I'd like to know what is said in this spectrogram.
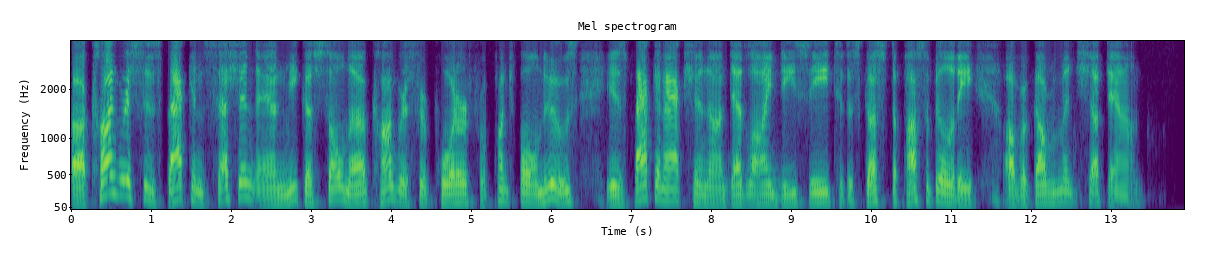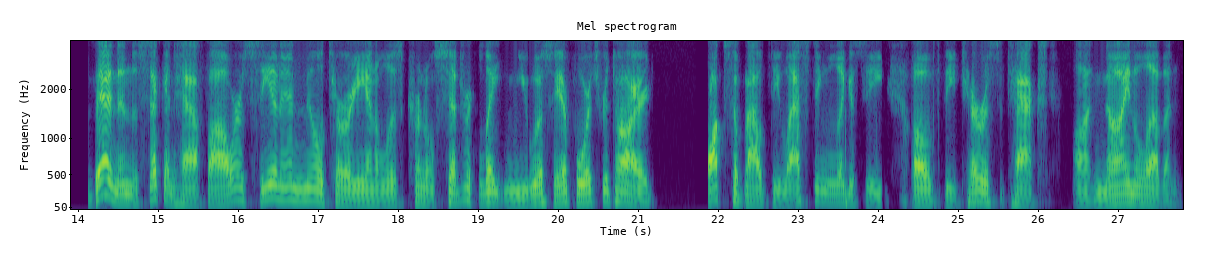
Uh, Congress is back in session, and Mica Soellner, Congress reporter for Punchbowl News, is back in action on Deadline DC to discuss the possibility of a government shutdown. Then, in the second half hour, CNN military analyst Colonel Cedric Leighton, U.S. Air Force retired, talks about the lasting legacy of the terrorist attacks on 9 11.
